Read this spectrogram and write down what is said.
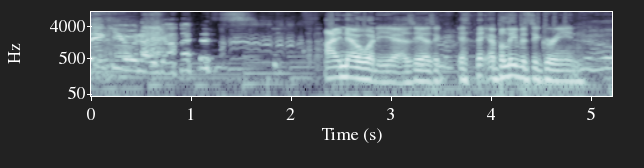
Thank you, no guys. I know what he has. He has a. I, think, I believe it's a green. Good.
